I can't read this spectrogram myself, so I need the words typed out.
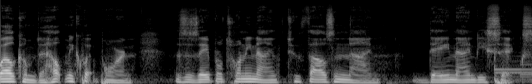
Welcome to Help Me Quit Porn. This is April 29th, 2009, day 96.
